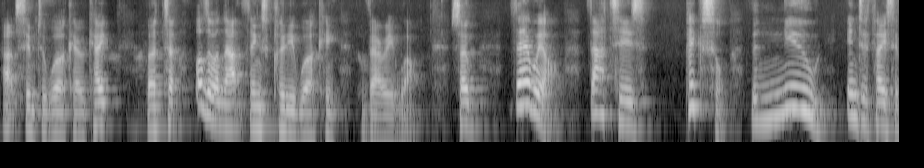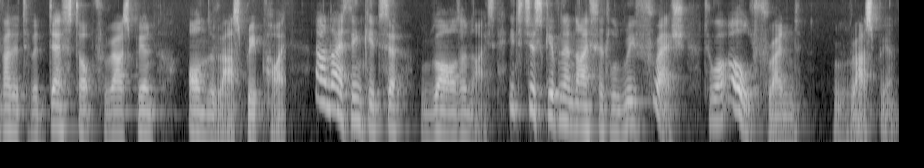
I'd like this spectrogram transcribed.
that seemed to work okay. But uh, other than that, things clearly working very well. So there we are. That is Pixel, the new interface they've added to the desktop for Raspbian on the Raspberry Pi. And I think it's uh, rather nice. It's just given a nice little refresh to our old friend Raspbian.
